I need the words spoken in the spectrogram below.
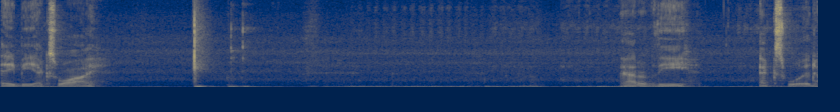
ABXY. out of the X wood.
